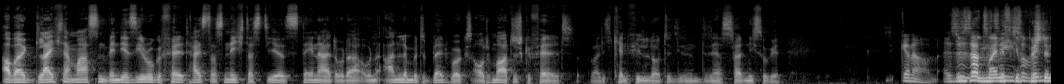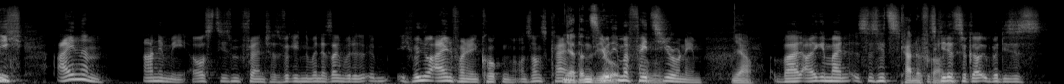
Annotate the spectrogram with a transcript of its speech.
Aber gleichermaßen, wenn dir Zero gefällt, heißt das nicht, dass dir Stay Night oder Unlimited Blade Works automatisch gefällt. Weil ich kenne viele Leute, denen, denen das halt nicht so geht. Genau. Es ist halt tatsächlich so, wenn ich einen Anime aus diesem Franchise, wirklich nur, wenn er sagen würde, ich will nur einen von denen gucken und sonst keinen. Ja, dann Zero. Ich will immer Fate also, Zero nehmen. Ja. Weil allgemein ist es jetzt, Keine Frage. es geht jetzt sogar über dieses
